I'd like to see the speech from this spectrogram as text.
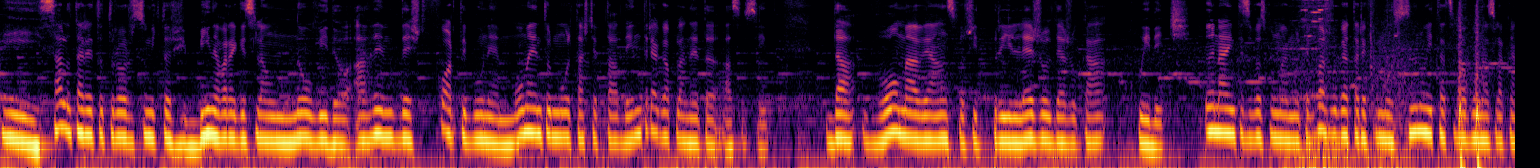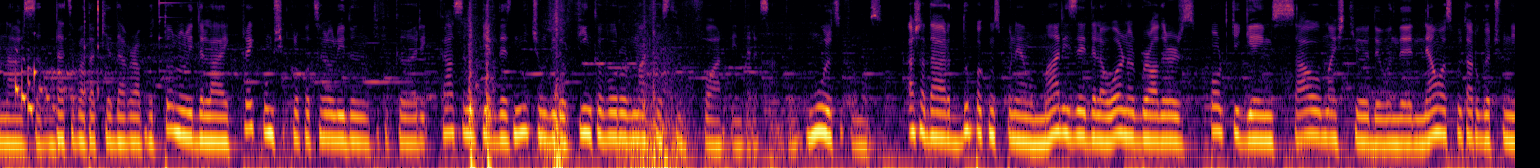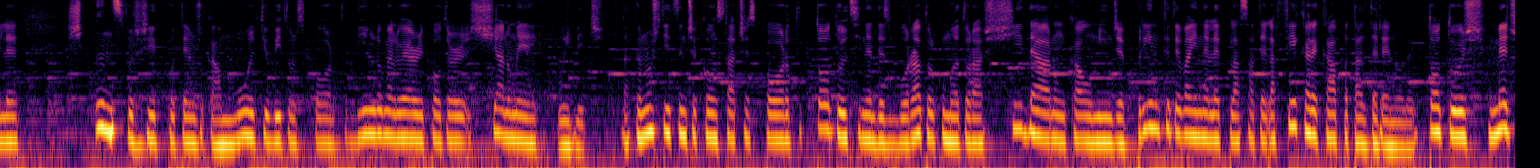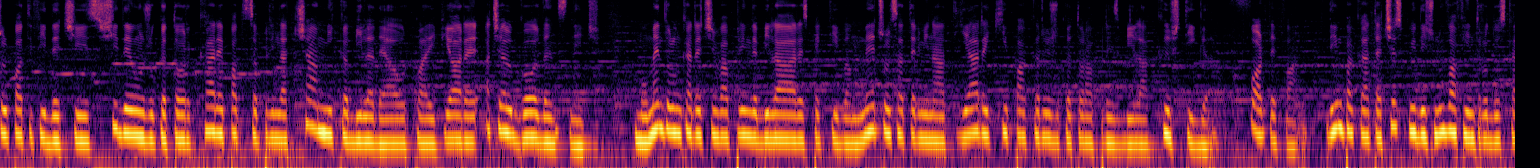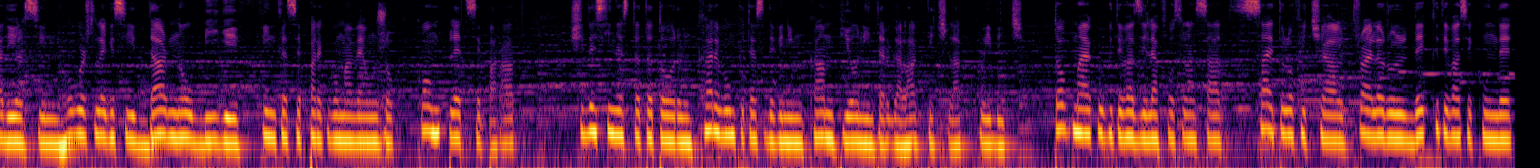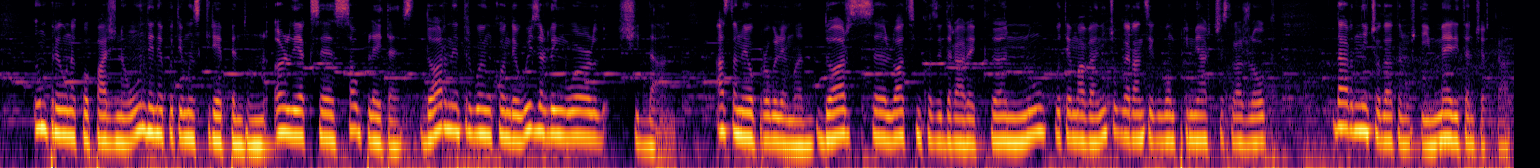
Hei, salutare tuturor, sunt Victor și bine v-am regăsit la un nou video. Avem vești foarte bune, momentul mult așteptat de întreaga planetă a sosit. Da, vom avea în sfârșit prilejul de a juca Quidditch. Înainte să vă spun mai multe, v-aș ruga tare frumos să nu uitați să vă abonați la canal, să dați avata chedavra butonului de like, precum și clopoțelului de notificări, ca să nu pierdeți niciun video, fiindcă vor urma chestii foarte interesante. Mult frumos! Așadar, după cum spuneam, mari zei de la Warner Brothers, Portkey Games sau mai știu eu de unde ne-au ascultat rugăciunile și în sfârșit putem juca mult iubitul sport din lumea lui Harry Potter și anume Quidditch. Dacă nu știți în ce constă acest sport, totul ține de zburatul cu mătura și de a arunca o minge prin câteva inele plasate la fiecare capăt al terenului. Totuși, meciul poate fi decis și de un jucător care poate să prindă acea mică bilă de aur cu aripioare, acel Golden Snitch. În momentul în care cineva prinde bila respectivă, meciul s-a terminat, iar echipa cărui jucător a prins bila câștigă. Foarte fun. Din păcate, acest Quidditch nu va fi introdus ca DLC în Hogwarts Legacy, dar no biggie, fiindcă se pare că vom avea un joc complet separat și de sine stătător în care vom putea să devenim campioni intergalactici la Quidditch. Tocmai acum câteva zile a fost lansat site-ul oficial, trailerul de câteva secunde, împreună cu o pagină unde ne putem înscrie pentru un Early Access sau Playtest. Doar ne trebuie un cont de Wizarding World și done. Asta nu e o problemă, doar să luați în considerare că nu putem avea nicio garanție că vom primi acces la joc, dar niciodată nu știi, merită încercat.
